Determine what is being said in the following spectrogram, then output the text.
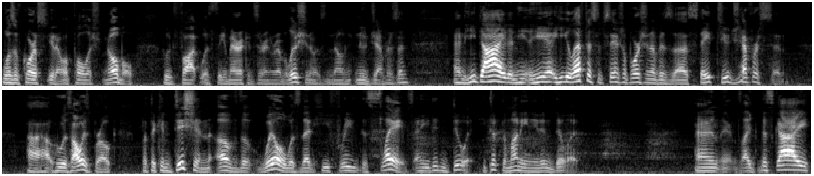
was, of course, you know, a Polish noble who'd fought with the Americans during the Revolution. It was no, knew Jefferson and he died, and he he, he left a substantial portion of his uh, estate to Jefferson, uh, who was always broke. But the condition of the will was that he freed the slaves, and he didn't do it. He took the money and he didn't do it. And it's like this guy,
